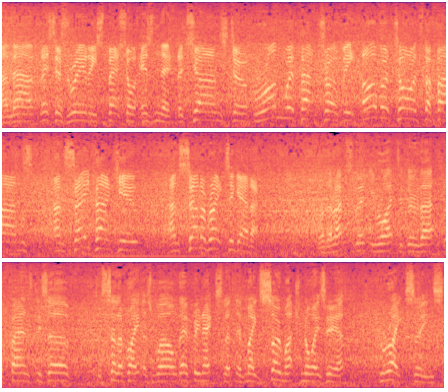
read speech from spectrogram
And now, this is really special, isn't it? The chance to run with that trophy over towards the fans and say thank you and celebrate together. Well, they're absolutely right to do that. The fans deserve to celebrate as well. They've been excellent. They've made so much noise here. Great scenes.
